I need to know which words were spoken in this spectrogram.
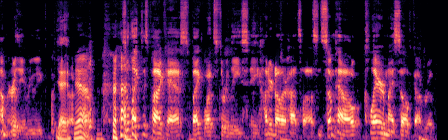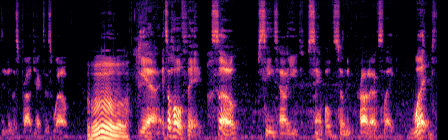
I'm early every week. What Yeah, yeah. so like this podcast, Spike wants to release a hundred dollar hot sauce, and somehow Claire and myself got roped into this project as well. Ooh. Yeah, it's a whole thing. So, seeing as how you've sampled so many products, like what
